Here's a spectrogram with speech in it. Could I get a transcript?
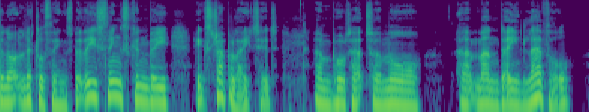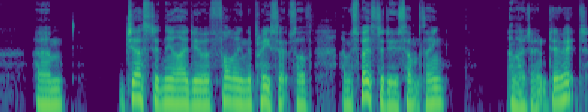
are not little things, but these things can be extrapolated and brought out to a more uh, mundane level, um, just in the idea of following the precepts of I'm supposed to do something and I don't do it,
